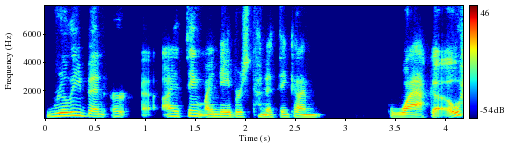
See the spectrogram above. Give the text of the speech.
really been, er, I think my neighbors kind of think I'm wacko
